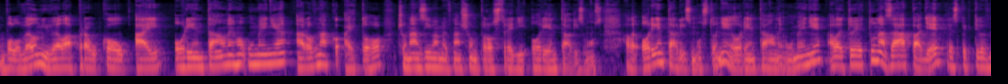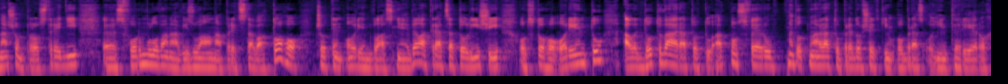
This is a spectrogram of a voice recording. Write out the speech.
bolo veľmi veľa prvkov aj orientálneho umenia a rovnako aj toho, čo nazývame v našom prostredí orientalizmus. Ale orientalizmus to nie je orientálne umenie, ale to je tu na západe, respektíve v našom prostredí e, sformulovaná vizuálna predstava toho, čo ten orient vlastne je. Veľakrát sa to líši od toho orientu, ale dotvára to tú atmosféru a dotvára to predovšetkým obraz o interiéroch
